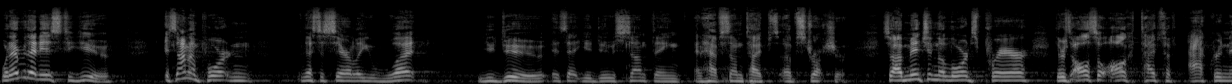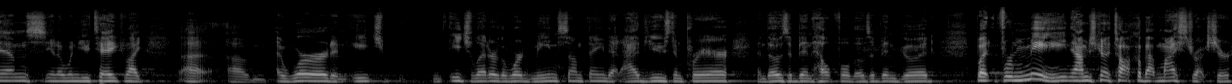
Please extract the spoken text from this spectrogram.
Whatever that is to you, it's not important necessarily what you do, it's that you do something and have some types of structure. So I mentioned the Lord's Prayer. There's also all types of acronyms. You know, when you take like uh, um, a word and each each letter of the word means something that I've used in prayer, and those have been helpful. Those have been good. But for me, now I'm just going to talk about my structure.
